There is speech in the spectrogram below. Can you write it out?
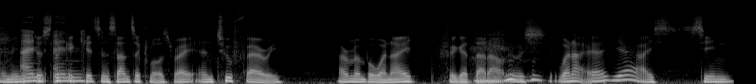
I mean, And- just look at kids and Santa Claus, right? And Tooth Fairy. I remember when I figured that out. It was when I uh, yeah i seen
